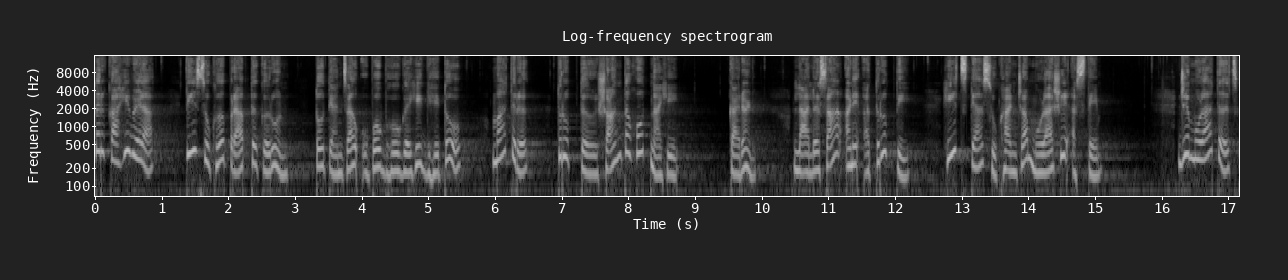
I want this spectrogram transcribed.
तर काही वेळा ती सुख प्राप्त करून तो त्यांचा उपभोगही घेतो मात्र तृप्त शांत होत नाही. कारण लालसा आणि अतृप्ती हीच त्या सुखांच्या मुळाशी असते. जे मुळातच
